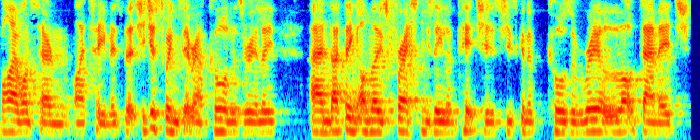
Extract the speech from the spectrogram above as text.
My one to her and my team is that she just swings it around corners, really. And I think on those fresh New Zealand pitches, she's going to cause a real lot of damage.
